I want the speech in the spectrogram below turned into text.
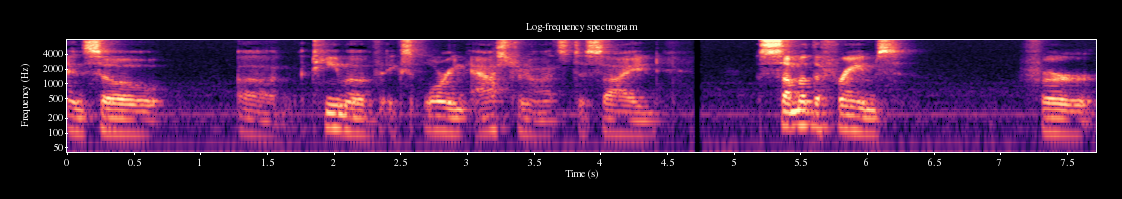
and so uh, a team of exploring astronauts decide some of the frames for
